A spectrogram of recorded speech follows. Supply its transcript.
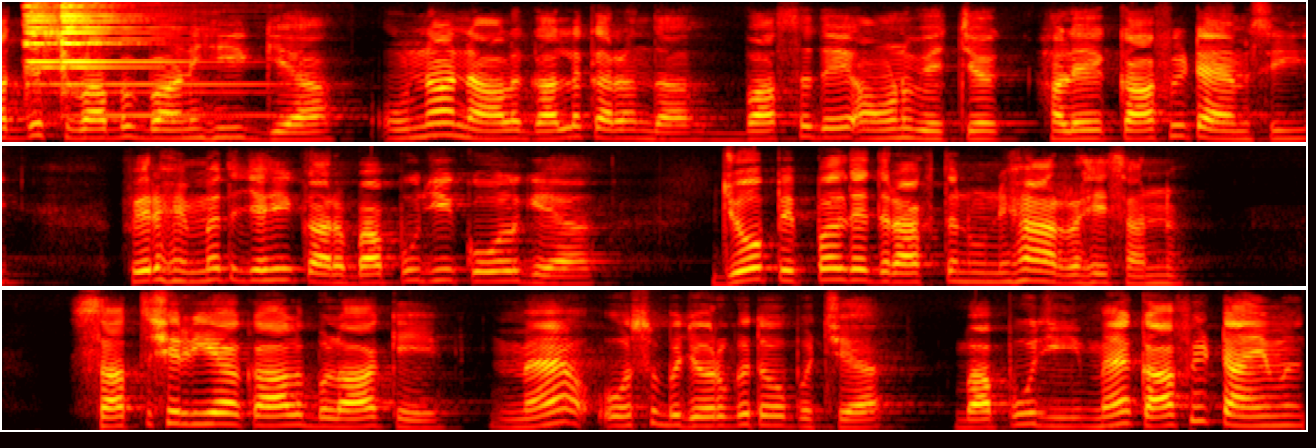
ਅੱਜ ਸਬੱਬ ਬਣ ਹੀ ਗਿਆ। ਉਹਨਾਂ ਨਾਲ ਗੱਲ ਕਰਨ ਦਾ ਬੱਸ ਦੇ ਆਉਣ ਵਿੱਚ ਹਲੇ ਕਾਫੀ ਟਾਈਮ ਸੀ। ਫਿਰ ਹਿੰਮਤ ਜਿਹੀ ਕਰ ਬਾਪੂ ਜੀ ਕੋਲ ਗਿਆ, ਜੋ ਪਿੱਪਲ ਦੇ ਦਰਖਤ ਨੂੰ ਨਿਹਾਰ ਰਹੇ ਸਨ। ਸਤਿ ਸ਼੍ਰੀ ਅਕਾਲ ਬੁਲਾ ਕੇ ਮੈਂ ਉਸ ਬਜ਼ੁਰਗ ਤੋਂ ਪੁੱਛਿਆ, ਬਾਪੂ ਜੀ, ਮੈਂ ਕਾਫੀ ਟਾਈਮ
